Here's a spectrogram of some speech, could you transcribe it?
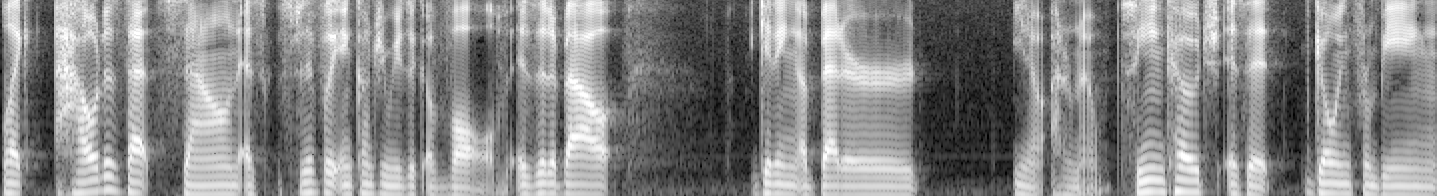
like how does that sound as specifically in country music evolve? Is it about getting a better you know i don't know singing coach? Is it going from being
